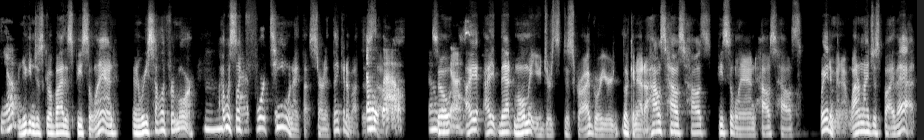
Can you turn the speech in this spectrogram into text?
Yep. And you can just go buy this piece of land and resell it for more. Mm-hmm. I was like 14 when I th- started thinking about this. Oh, stuff. wow. Oh so I, I, that moment you just described where you're looking at a house, house, house, piece of land, house, house. Wait a minute, why don't I just buy that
